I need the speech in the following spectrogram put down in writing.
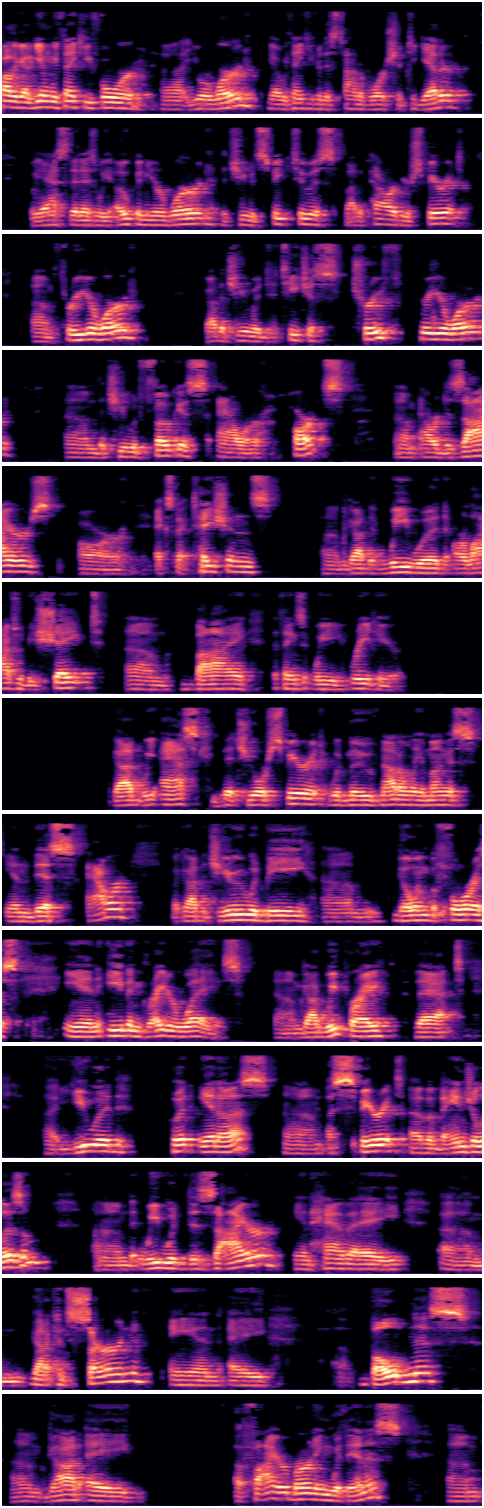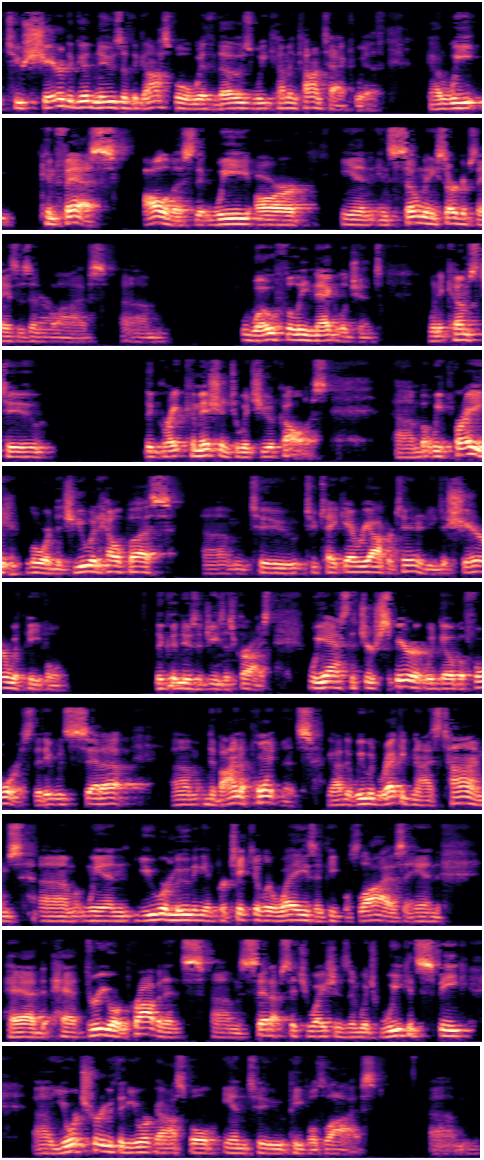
Father God, again, we thank you for uh, your word. God, we thank you for this time of worship together. We ask that as we open your word, that you would speak to us by the power of your spirit um, through your word. God, that you would teach us truth through your word, um, that you would focus our hearts, um, our desires, our expectations. Um, God, that we would, our lives would be shaped um, by the things that we read here. God, we ask that your spirit would move not only among us in this hour, but God, that you would be um, going before us in even greater ways. Um, God, we pray that uh, you would put in us um, a spirit of evangelism, um, that we would desire and have a um, got a concern and a uh, boldness, um, God, a a fire burning within us um, to share the good news of the gospel with those we come in contact with. God, we confess all of us that we are in in so many circumstances in our lives um, woefully negligent when it comes to the great commission to which you have called us. Um, but we pray, Lord, that you would help us um, to to take every opportunity to share with people the good news of Jesus Christ. We ask that your spirit would go before us, that it would set up um, divine appointments, God, that we would recognize times um, when you were moving in particular ways in people's lives and had had through your providence um, set up situations in which we could speak uh, your truth and your gospel into people's lives. Um,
